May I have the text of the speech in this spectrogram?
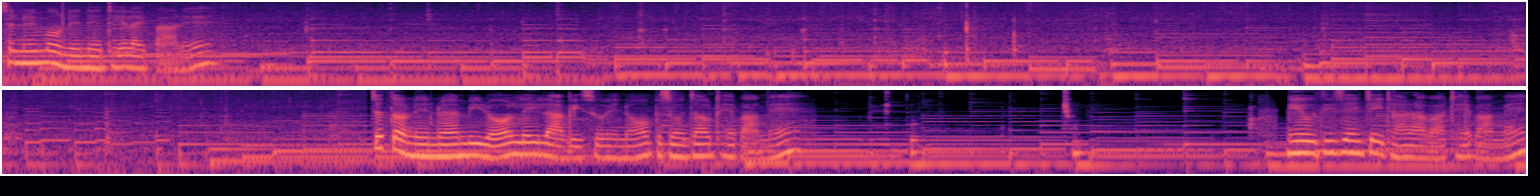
စနွေးမုံနည်းနည်းထည့်လိုက်ပါတယ် ကြက်သွန်နဲ့နွမ်းပြီးတော့လိမ့်လာပြီဆိုရင်တော့ပစုံကြောက်ထည့်ပါမယ်ငေဦးသီးစိမ်းကြိတ်ထားတာပါထည့်ပါမယ်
